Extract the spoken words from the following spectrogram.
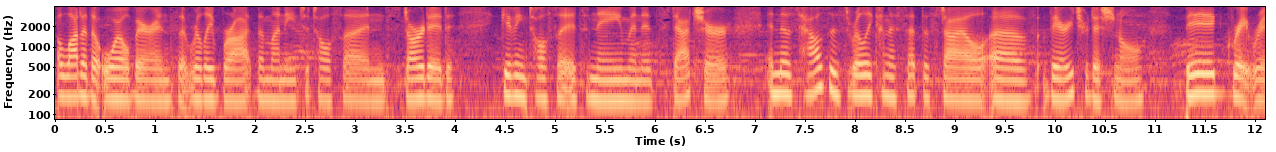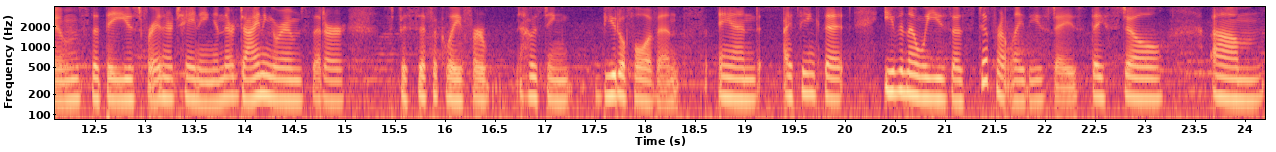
a lot of the oil barons that really brought the money to Tulsa and started giving Tulsa its name and its stature. And those houses really kind of set the style of very traditional, big great rooms that they use for entertaining, and their dining rooms that are specifically for hosting beautiful events. And I think that even though we use those differently these days, they still um,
